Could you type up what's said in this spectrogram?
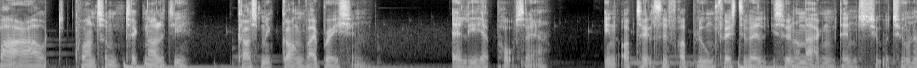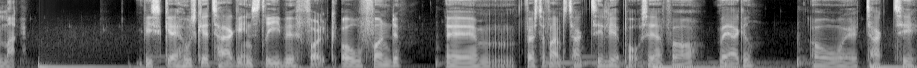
Far Out Quantum Technology, Cosmic Gong Vibration af Lea Porsager. En optagelse fra Bloom Festival i Søndermarken den 27. maj. Vi skal huske at takke en stribe folk og fonde. Øhm, først og fremmest tak til Lea Porsager for værket, og øh, tak til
